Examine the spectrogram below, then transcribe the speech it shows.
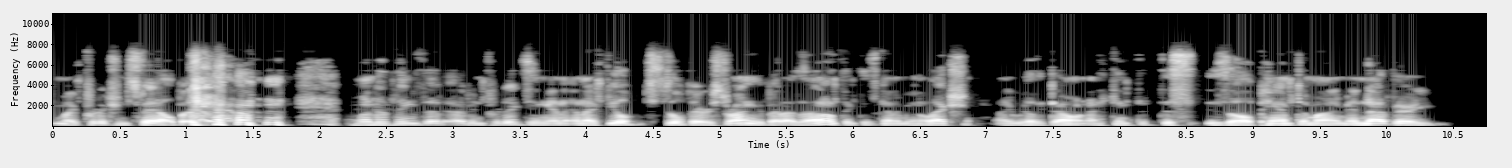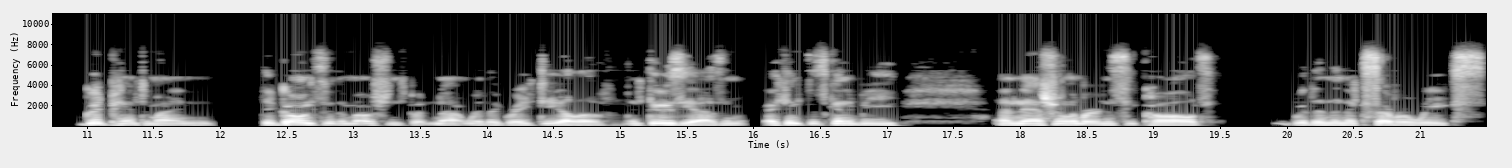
my predictions fail. But one of the mm-hmm. things that I've been predicting, and, and I feel still very strongly about, is I don't think there's going to be an election. I really don't. I think that this is all pantomime and not very good pantomime. They're going through the motions, but not with a great deal of enthusiasm. I think there's going to be a national emergency called within the next several weeks,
